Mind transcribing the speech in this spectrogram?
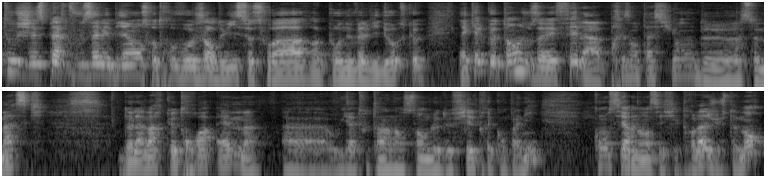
tous, j'espère que vous allez bien. On se retrouve aujourd'hui, ce soir, pour une nouvelle vidéo. Parce que il y a quelques temps, je vous avais fait la présentation de ce masque de la marque 3M, euh, où il y a tout un ensemble de filtres et compagnie. Concernant ces filtres-là, justement,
